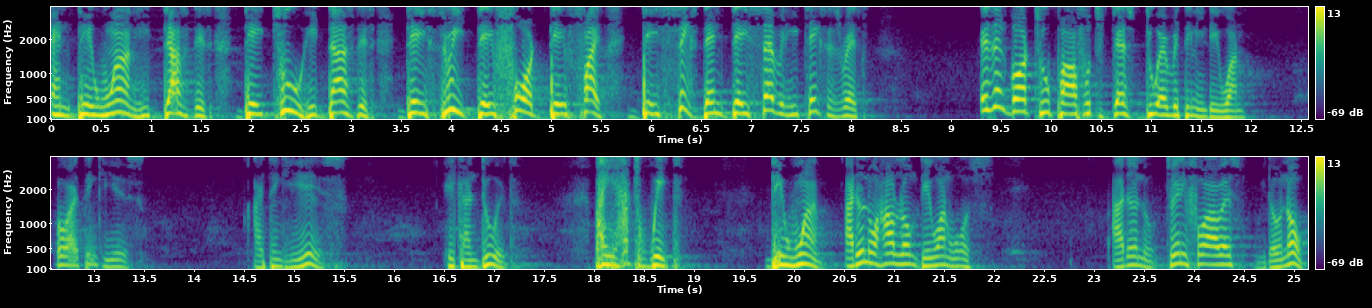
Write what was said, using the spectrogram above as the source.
And day one, he does this. Day two, he does this. Day three, day four, day five, day six, then day seven, he takes his rest. Isn't God too powerful to just do everything in day one? Oh, I think he is. I think he is. He can do it. But he had to wait. Day one. I don't know how long day one was. I don't know. 24 hours? We don't know.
